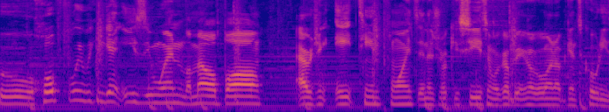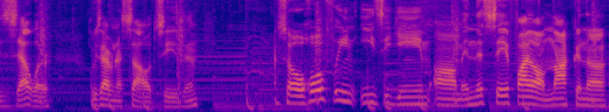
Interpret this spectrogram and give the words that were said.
who hopefully we can get an easy win. Lamelo Ball averaging 18 points in his rookie season. We're going to be going up against Cody Zeller, who's having a solid season. So hopefully an easy game. Um, in this save file, I'm not gonna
